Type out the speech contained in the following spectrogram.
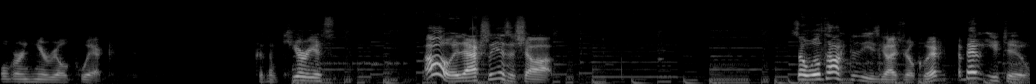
over in here real quick. Because I'm curious. Oh, it actually is a shop. So we'll talk to these guys real quick about you two.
